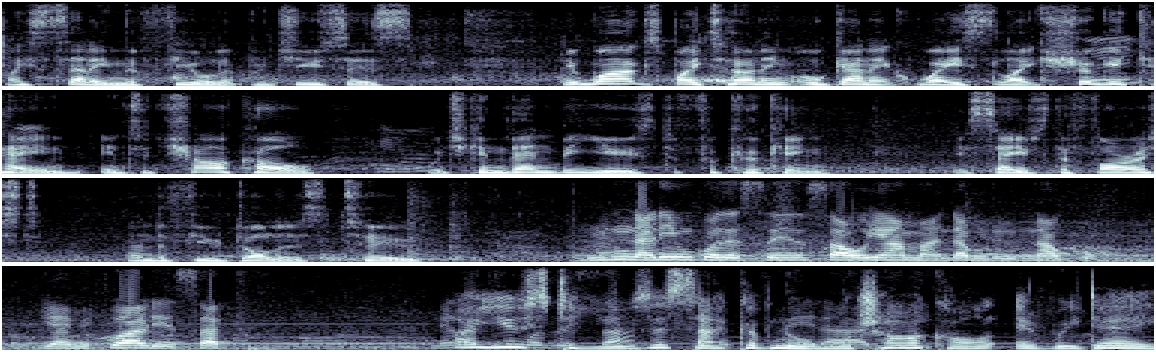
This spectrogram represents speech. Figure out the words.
by selling the fuel it produces. It works by turning organic waste like sugarcane into charcoal, which can then be used for cooking. It saves the forest and a few dollars too. I used to use a sack of normal charcoal every day,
